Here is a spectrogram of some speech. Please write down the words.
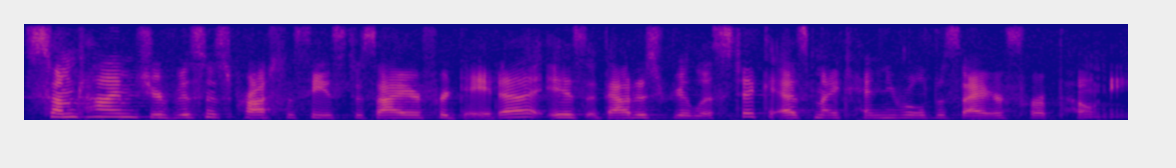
Sometimes your business processes desire for data is about as realistic as my 10-year-old desire for a pony.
